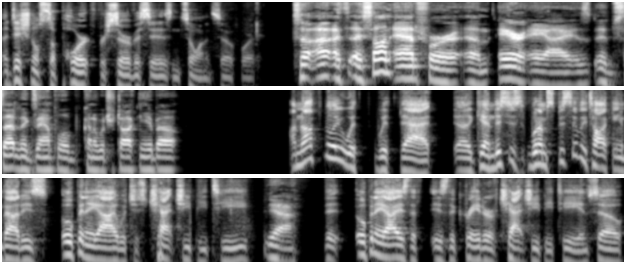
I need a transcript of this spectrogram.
additional support for services and so on and so forth. So I, I saw an ad for um, Air AI. Is, is that an example of kind of what you're talking about? I'm not familiar with with that. Uh, again, this is what I'm specifically talking about is OpenAI, which is Chat GPT. Yeah, the OpenAI is the is the creator of Chat GPT, and so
